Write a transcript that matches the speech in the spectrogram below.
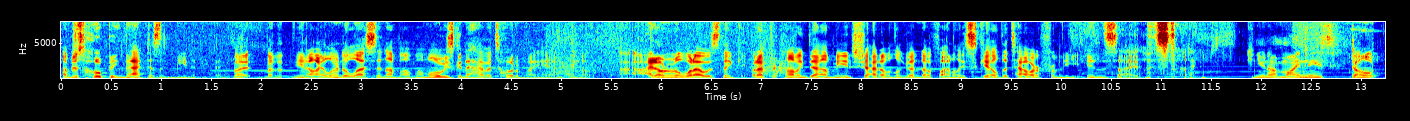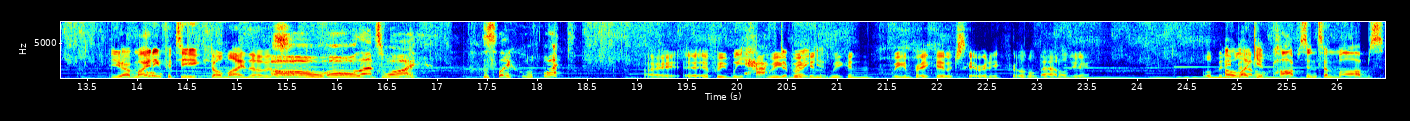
I'm just hoping that doesn't mean anything. But but you know, I learned a lesson. I'm I'm, I'm always gonna have a toad in my hand. You know, I, I don't know what I was thinking. But after calming down, me and Shadow and Legundo finally scaled the tower from the inside this time. Can you not mine these? Don't You have mining fatigue. don't mind those. Oh, oh, that's why. I was like, what? All right, if we We have we, to break we can it. we can we can break it. We just get ready for a little battle here. Little mini Oh, like it pops into mobs?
